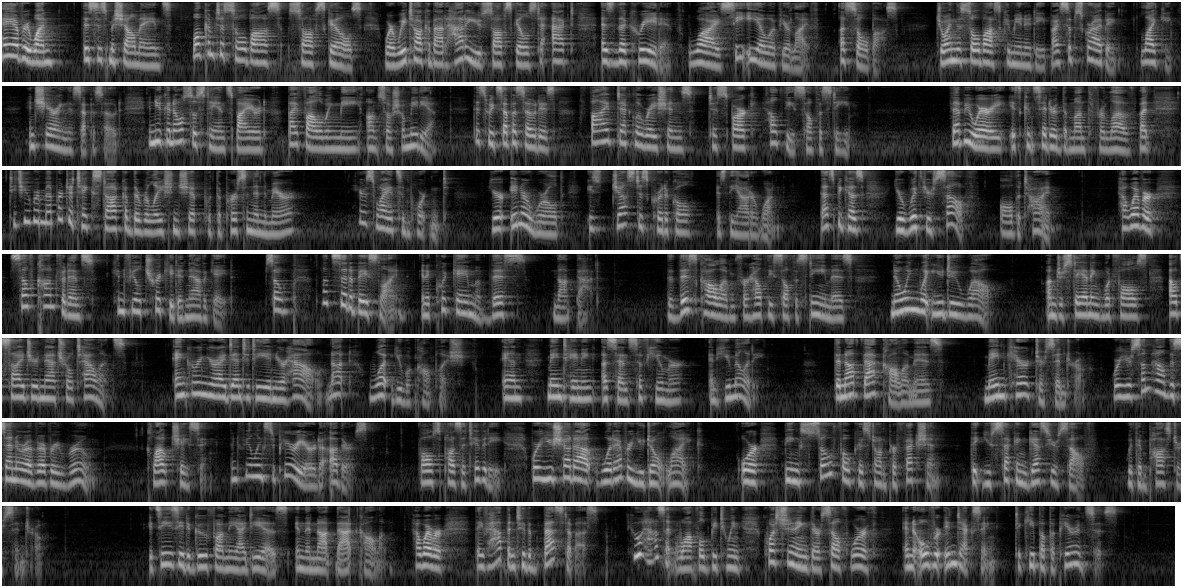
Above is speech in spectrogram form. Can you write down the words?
Hey everyone, this is Michelle Maines. Welcome to Soul Boss Soft Skills, where we talk about how to use soft skills to act as the creative, wise CEO of your life, a soul boss. Join the Soul Boss community by subscribing, liking, and sharing this episode. And you can also stay inspired by following me on social media. This week's episode is Five Declarations to Spark Healthy Self Esteem. February is considered the month for love, but did you remember to take stock of the relationship with the person in the mirror? Here's why it's important your inner world is just as critical as the outer one. That's because you're with yourself all the time. However, self confidence can feel tricky to navigate. So let's set a baseline in a quick game of this, not that. The this column for healthy self esteem is knowing what you do well understanding what falls outside your natural talents, anchoring your identity in your how, not what you accomplish, and maintaining a sense of humor and humility. The not that column is main character syndrome, where you're somehow the center of every room, clout chasing, and feeling superior to others. False positivity, where you shut out whatever you don't like, or being so focused on perfection that you second guess yourself with imposter syndrome. It's easy to goof on the ideas in the not that column. However, they've happened to the best of us. Who hasn't waffled between questioning their self worth and over indexing to keep up appearances?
